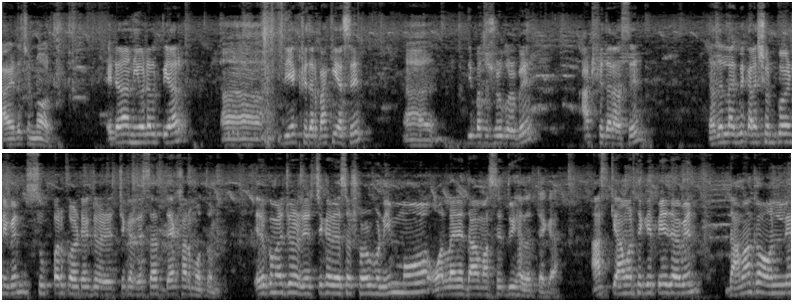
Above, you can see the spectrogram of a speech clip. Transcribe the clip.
আর এটা হচ্ছে নর। এটা নিওডাল পেয়ার দুই এক ফেদার বাকি আছে। ডিম শুরু করবে, আট ফেদার আছে। যাদের লাগবে কালেকশন করে নেবেন সুপার কোয়ালিটি একজন রেড চিকার রেসার দেখার মতন। এরকম একজন রেড চিকার রেসার সর্বনিম্ন অনলাইনে দাম আছে দুই হাজার টাকা। আজকে আমার থেকে পেয়ে যাবেন দামাকা অনলি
